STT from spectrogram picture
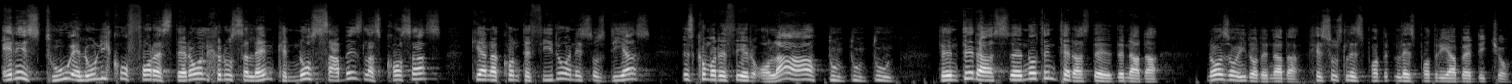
¿Eres tú el único forastero en Jerusalén que no sabes las cosas que han acontecido en esos días? Es como decir, hola, tum, tum, tum. ¿Te enteras? Eh, no te enteras de, de nada. No has oído de nada. Jesús les, pod- les podría haber dicho,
